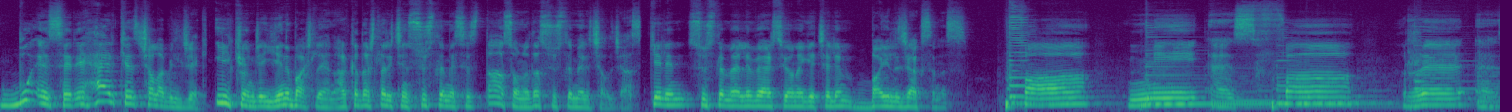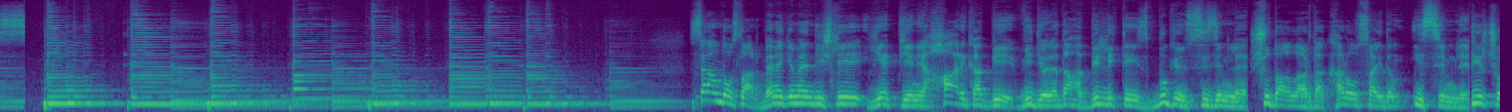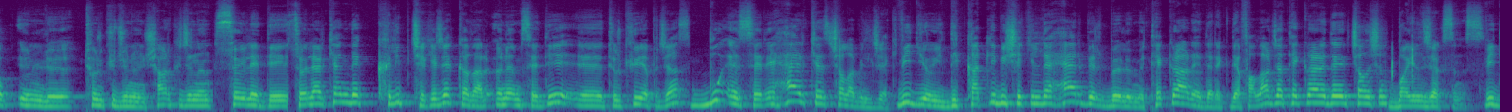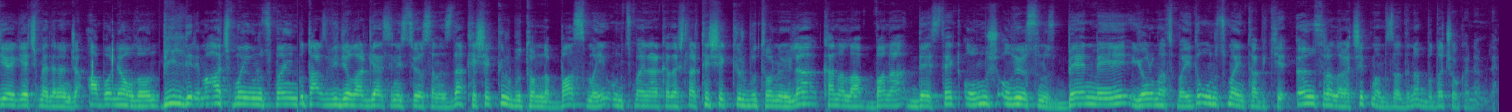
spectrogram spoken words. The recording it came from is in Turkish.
Bu eseri herkes çalabilecek. İlk önce yeni başlayan arkadaşlar için süslemesiz, daha sonra da süslemeli çalacağız. Gelin süslemeli versiyona geçelim. Bayılacaksınız. Fa, mi, es, fa, re, es. Selam dostlar ben Egemen Dişli yepyeni harika bir video ile daha birlikteyiz. Bugün sizinle Şu Dağlarda Kar Olsaydım isimli birçok ünlü türkücünün, şarkıcının söylediği, söylerken de klip çekecek kadar önemsediği e, türküyü yapacağız. Bu eseri herkes çalabilecek. Videoyu dikkatli bir şekilde her bir bölümü tekrar ederek, defalarca tekrar ederek çalışın. Bayılacaksınız. Videoya geçmeden önce abone olun, bildirimi açmayı unutmayın. Bu tarz videolar gelsin istiyorsanız da teşekkür butonuna basmayı unutmayın arkadaşlar. Teşekkür butonuyla kanala bana destek olmuş oluyorsunuz. Beğenmeyi, yorum atmayı da unutmayın tabii ki. Ön sıralara çıkmamız adına bu da çok önemli.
